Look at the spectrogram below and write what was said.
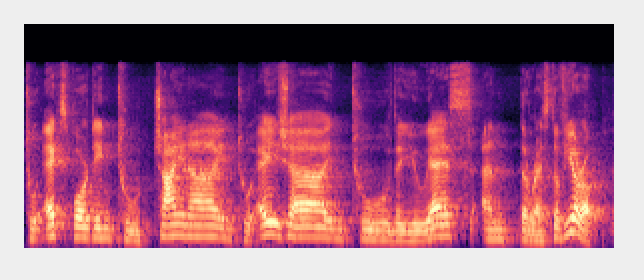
to export into China, into Asia, into the US, and the rest of Europe.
